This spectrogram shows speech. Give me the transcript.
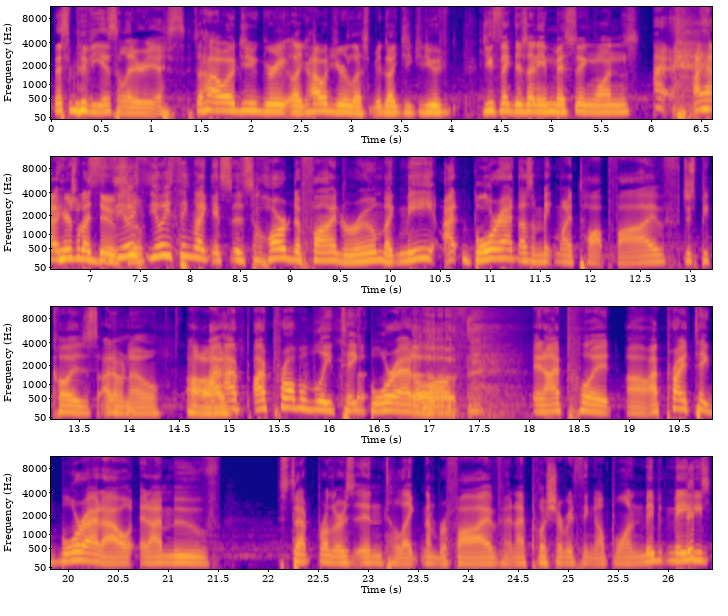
this movie is hilarious. So how would you agree? Like, how would your list be? Like, do you do you think there's any missing ones? I, I ha- here's what I do. The, So, only, the only thing like it's it's hard to find room. Like me, I, Borat doesn't make my top five just because I don't mm-hmm. know. Oh, I, I I probably take Borat off, and I put uh, I probably take Borat out, and I move Step Brothers into like number five, and I push everything up one. Maybe maybe It's-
